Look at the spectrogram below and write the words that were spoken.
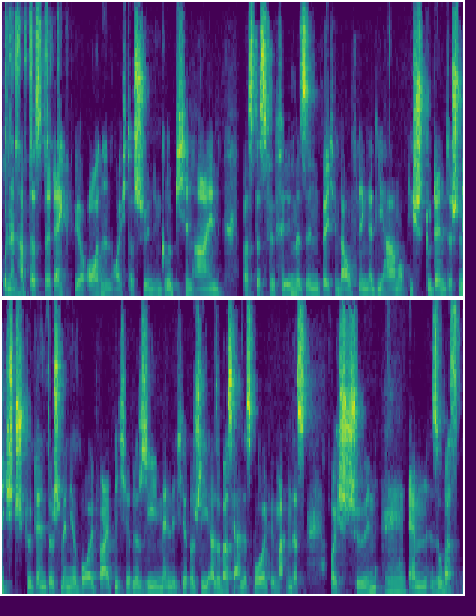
und dann habt ihr das direkt. Wir ordnen euch das schön in Grüppchen ein, was das für Filme sind, welche Lauflänge die haben, ob die studentisch, nicht studentisch, wenn ihr wollt, weibliche Regie, männliche Regie, also was ihr alles wollt. Wir machen das euch schön. Mhm. Ähm, sowas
